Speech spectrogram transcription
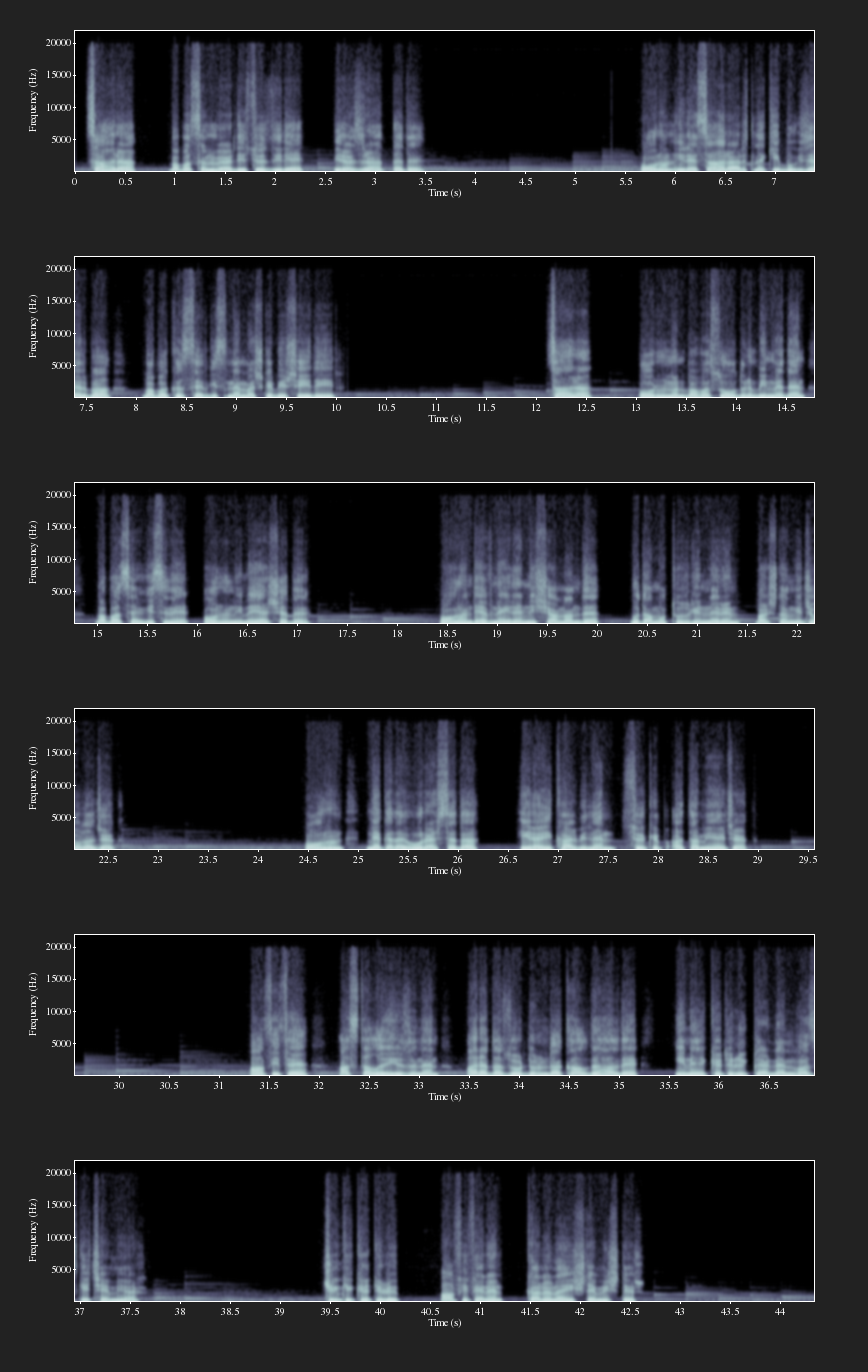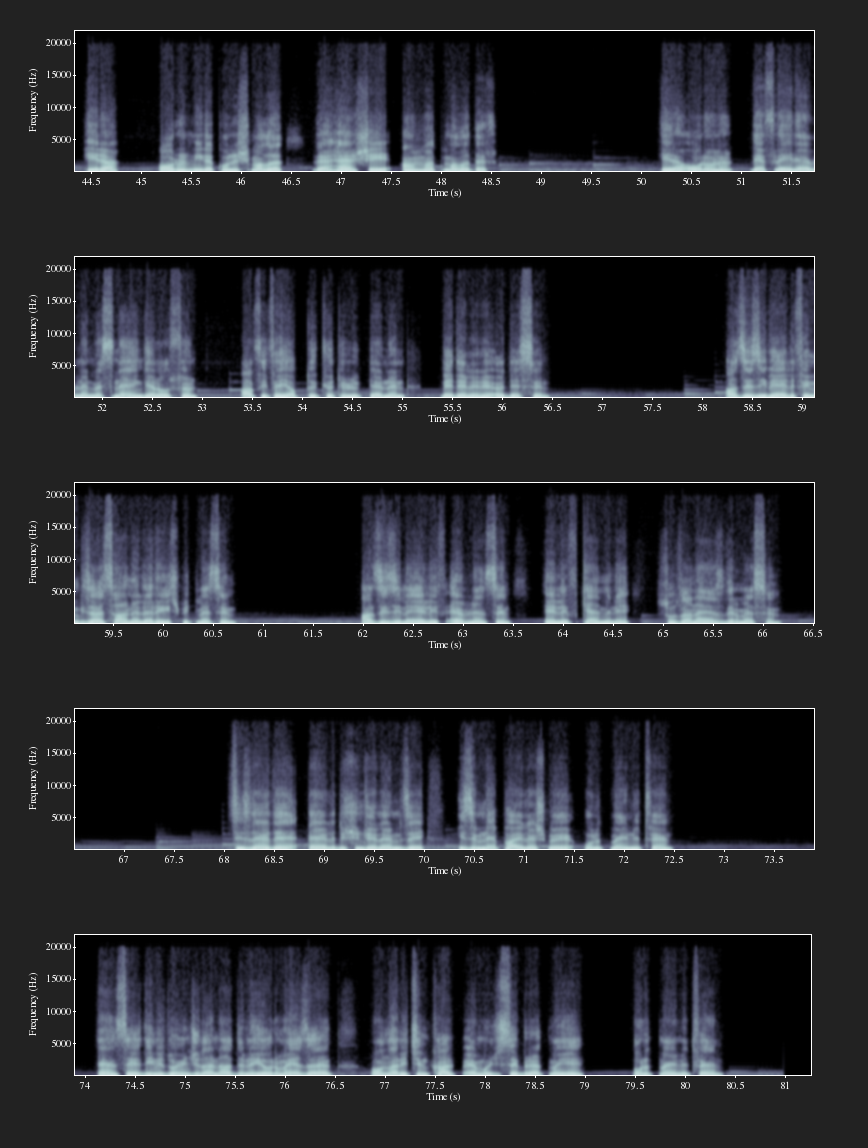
Sahra babasının verdiği söz ile biraz rahatladı. Orhun ile Sahra arasındaki bu güzel bağ baba kız sevgisinden başka bir şey değil. Sahra Orhun'un babası olduğunu bilmeden baba sevgisini Orhun ile yaşadı. Orhun Devne ile nişanlandı. Bu da mutsuz günlerin başlangıcı olacak. Orhun ne kadar uğraşsa da Hira'yı kalbinden söküp atamayacak. Afife hastalığı yüzünden arada zor durumda kaldığı halde yine kötülüklerden vazgeçemiyor. Çünkü kötülük Afife'nin kanına işlemiştir. Hira, Orhun ile konuşmalı ve her şeyi anlatmalıdır. Hira Orhun'un Defne ile evlenmesine engel olsun, Afife yaptığı kötülüklerinin bedelini ödesin. Aziz ile Elif'in güzel sahneleri hiç bitmesin. Aziz ile Elif evlensin, Elif kendini Suzan'a ezdirmesin. Sizler de değerli düşüncelerinizi bizimle paylaşmayı unutmayın lütfen. En sevdiğiniz oyuncuların adını yoruma yazarak onlar için kalp emojisi bırakmayı unutmayın lütfen.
